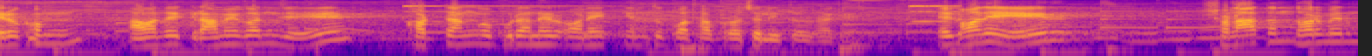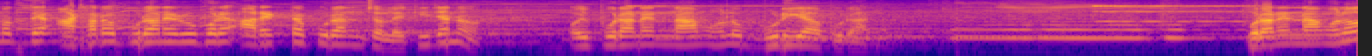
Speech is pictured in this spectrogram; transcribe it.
এরকম আমাদের গ্রামে গঞ্জে খট্টাঙ্গ পুরাণের অনেক কিন্তু কথা প্রচলিত থাকে। আমাদের সনাতন ধর্মের মধ্যে আঠারো পুরাণের উপরে আরেকটা পুরাণ চলে, কি জানো? ওই পুরাণের নাম হলো বুড়িয়া পুরাণ। পুরাণের নাম হলো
